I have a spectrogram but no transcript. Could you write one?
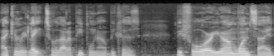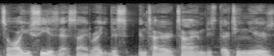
I can relate to a lot of people now because before you're on one side, so all you see is that side, right? This entire time, these 13 years,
